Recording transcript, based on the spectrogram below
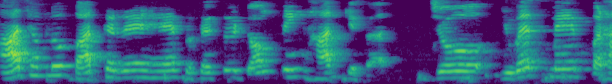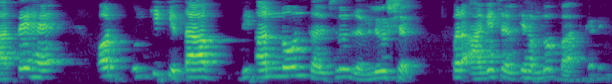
आज हम लोग बात कर रहे हैं प्रोफेसर डोंगपिंग हान के साथ, जो यूएस में पढ़ाते हैं और उनकी किताब द अननोन कल्चरल रेवोल्यूशन पर आगे चल के हम लोग बात करेंगे।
